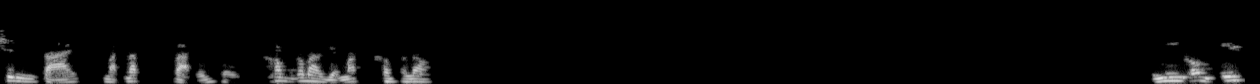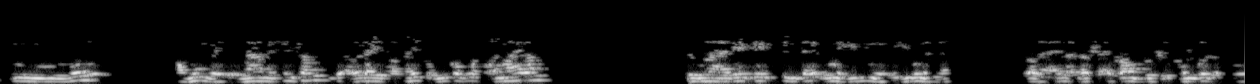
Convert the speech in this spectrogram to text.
sinh tại mặt đất và vũ trụ không có bao giờ mất, không có lo. Nhưng có một ít vốn họ muốn về Việt Nam để sinh sống ở đây họ thấy cũng không có thoải mái lắm. Tương lai cái cái kinh tế của Mỹ người Mỹ của mình đó có lẽ là nó sẽ có một cái sự không có được ừ,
